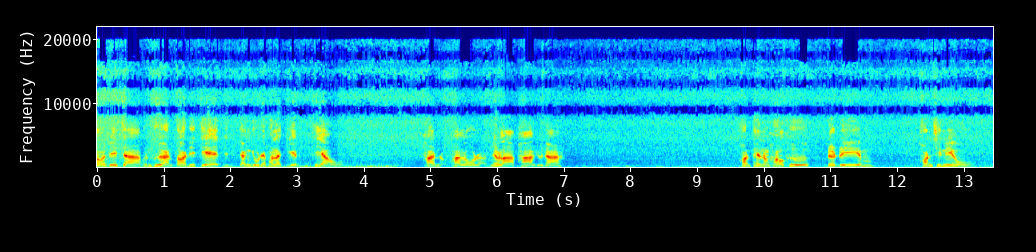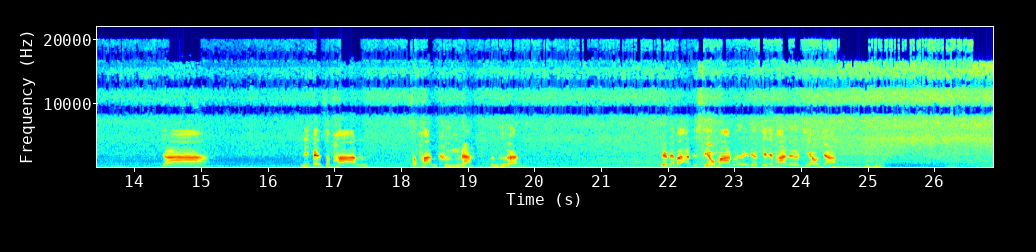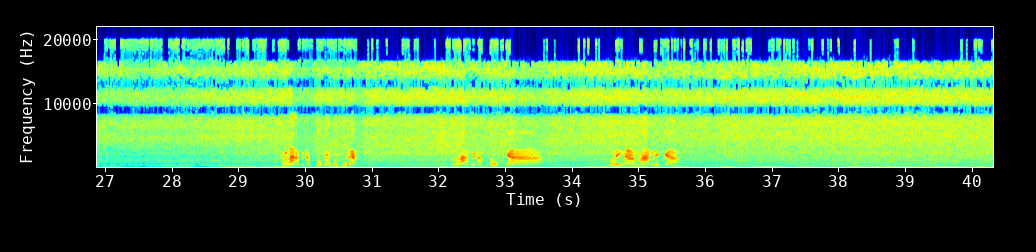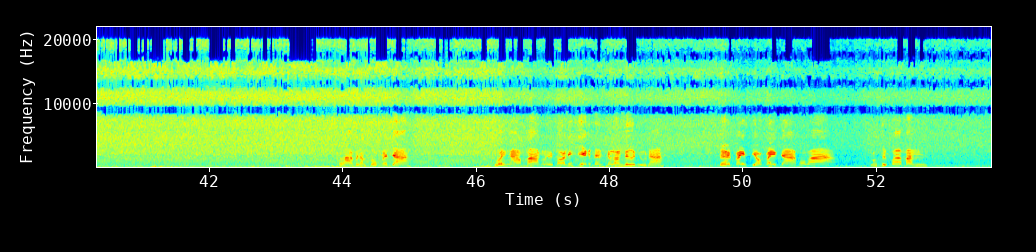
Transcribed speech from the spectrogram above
สวัสดีจ้าเพื่อนๆ ตอนนี้เจ๊ยังอยู่ในภารกิจเที่ยวพานพาโลเนล่าพาร์คอยู่นะ คอนเทนต์ของเขาคือ The Dream Continue จ้า นี่เป็นสะพานสะพานขึงนะ เพื่อนๆ เรียกได้ว่าอาจจะเสียวมากเลย เดี๋ยวเจ๊จะพาเดินเที่ยวจ้ะ ข้างล่างเป็นน้ำตกนะเพื่อนๆข้างล่างเป็นน้ำตกจ้า สวยงามมากเลยจ้าข้างล่างเป็นน้ำตกนะจ๊ะสวยงามมากเลยตอนนี้เจ๊กำลังกำลังเดินอยู่นะ เดินไปเสียวไปจ้า เพราะว่ารู้สึกว่ามัน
